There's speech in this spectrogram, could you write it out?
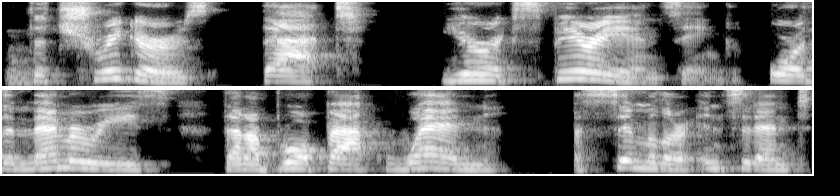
the triggers that you're experiencing or the memories that are brought back when a similar incident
